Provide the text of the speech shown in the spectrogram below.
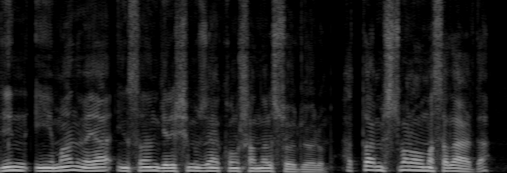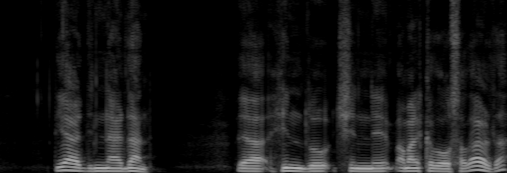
din, iman veya insanın gelişimi üzerine konuşanları söylüyorum. Hatta Müslüman olmasalar da diğer dinlerden veya Hindu, Çinli, Amerikalı olsalar da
